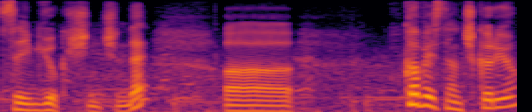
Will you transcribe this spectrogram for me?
Sevgi yok işin içinde. Ee, kafesten çıkarıyor.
